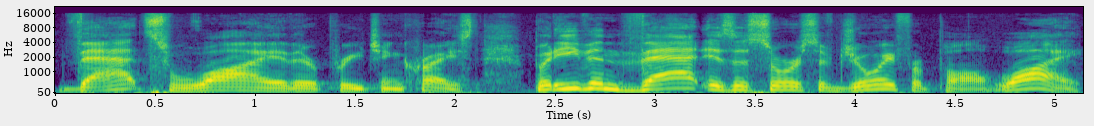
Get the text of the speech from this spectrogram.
That's why they're preaching Christ. But even that is a source of joy for Paul. Why?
